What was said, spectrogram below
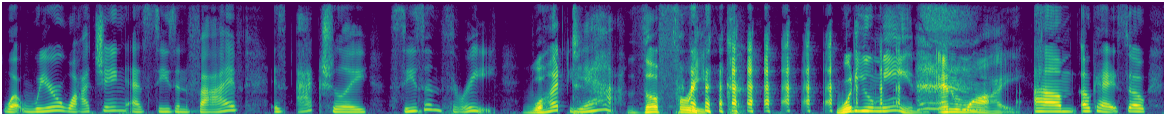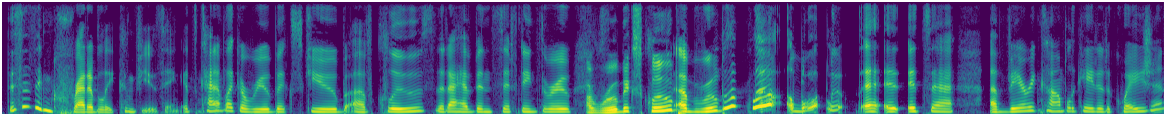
what we're watching as season 5 is actually season 3. What? Yeah. The freak. what do you mean and why? Um, okay, so this is incredibly confusing. It's kind of like a Rubik's Cube of clues that I have been sifting through. A Rubik's Cube? A Rubik's Uh, it- It's a, a very complicated equation,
